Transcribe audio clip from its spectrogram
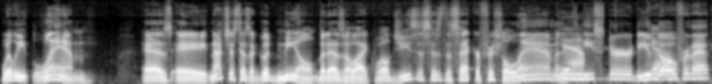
will eat lamb as a not just as a good meal, but as a like, well, Jesus is the sacrificial lamb and Yeah. it's Easter. Do you Yeah. go for that?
